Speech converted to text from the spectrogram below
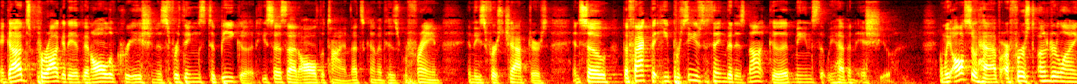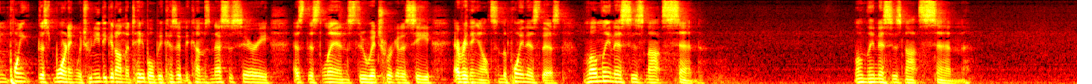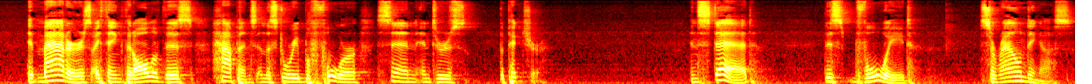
And God's prerogative in all of creation is for things to be good. He says that all the time. That's kind of his refrain in these first chapters. And so the fact that he perceives a thing that is not good means that we have an issue. And we also have our first underlying point this morning, which we need to get on the table because it becomes necessary as this lens through which we're going to see everything else. And the point is this loneliness is not sin. Loneliness is not sin. It matters, I think, that all of this happens in the story before sin enters the picture. Instead, this void surrounding us,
